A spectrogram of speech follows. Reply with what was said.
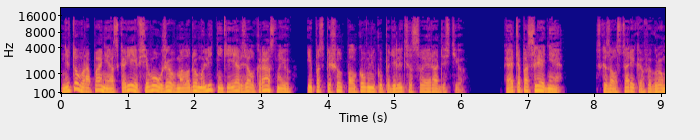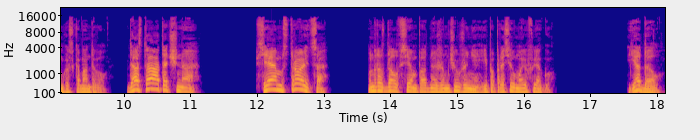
Не то в Рапане, а скорее всего уже в молодом элитнике я взял красную и поспешил к полковнику поделиться своей радостью. «Это последнее», — сказал Стариков и громко скомандовал. «Достаточно! Всем строиться!» Он раздал всем по одной жемчужине и попросил мою флягу. Я дал.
